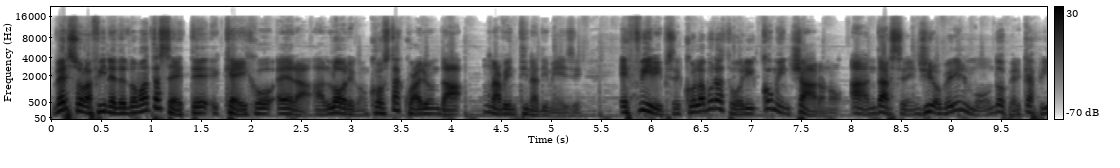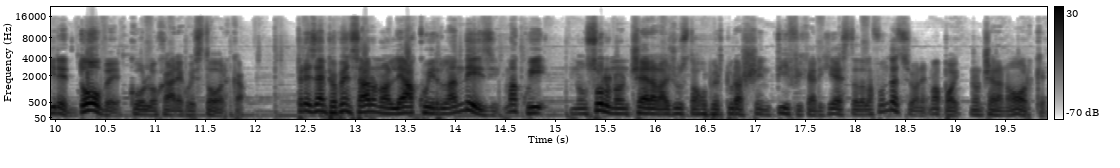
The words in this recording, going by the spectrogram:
Verso la fine del 97 Keiko era all'Oregon Coast Aquarium da una ventina di mesi e Philips e collaboratori cominciarono a andarsene in giro per il mondo per capire dove collocare quest'orca. Per esempio pensarono alle acque irlandesi, ma qui non solo non c'era la giusta copertura scientifica richiesta dalla fondazione, ma poi non c'erano orche.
